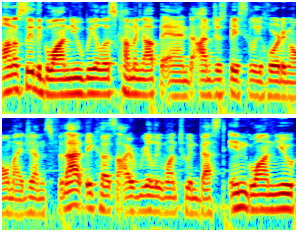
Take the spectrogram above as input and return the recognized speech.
honestly the Guan Yu wheel is coming up and I'm just basically hoarding all my gems for that because I really want to invest in Guan Yu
